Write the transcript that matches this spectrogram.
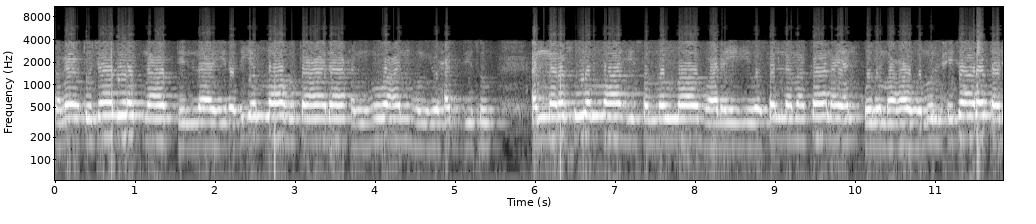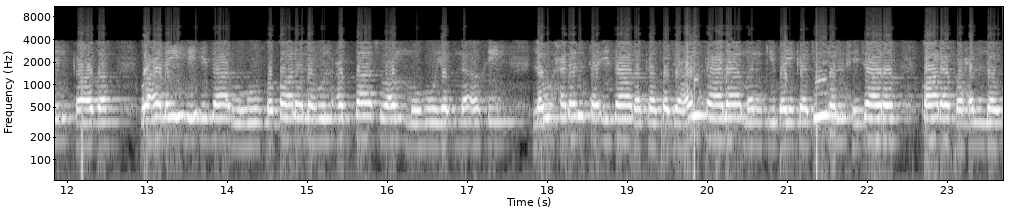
سمعت جابر بن عبد الله رضي الله تعالى عنه وعنهم يحدث أن رسول الله صلى الله عليه وسلم كان ينقل معهم الحجارة للكعبة وعليه إذاره فقال له العباس عمه يا ابن أخي، لو حللت إذارك فجعلت على منكبيك دون الحجارة. قال، فحله،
